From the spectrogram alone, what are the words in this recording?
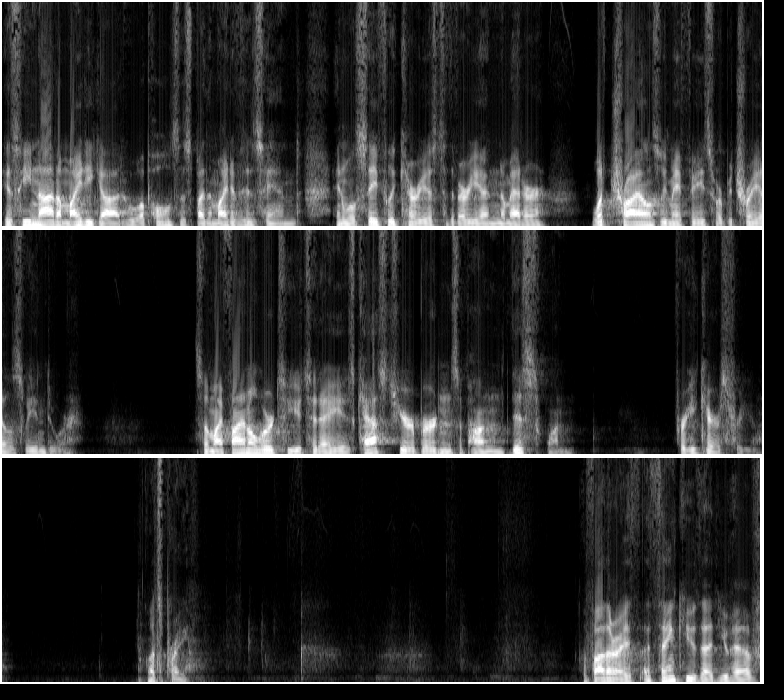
Is he not a mighty God who upholds us by the might of his hand and will safely carry us to the very end, no matter what trials we may face or betrayals we endure? So, my final word to you today is cast your burdens upon this one, for he cares for you. Let's pray. Father, I, th- I thank you that you have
